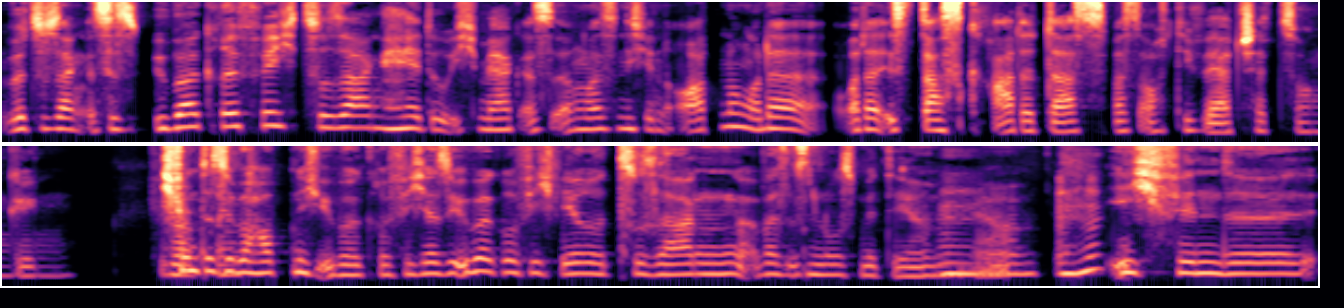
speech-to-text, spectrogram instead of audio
würdest du sagen, ist es übergriffig zu sagen, hey du, ich merke, ist irgendwas nicht in Ordnung oder, oder ist das gerade das, was auch die Wertschätzung ging? Ich finde das überhaupt nicht übergriffig. Also übergriffig wäre zu sagen, was ist denn los mit dir? Mhm. Ja. Mhm. Ich finde,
